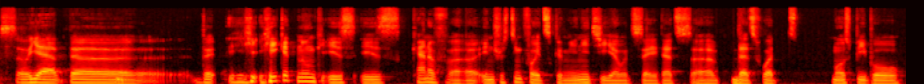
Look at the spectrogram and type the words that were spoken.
so yeah, the the Hic is is kind of uh, interesting for its community. I would say that's uh, that's what most people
